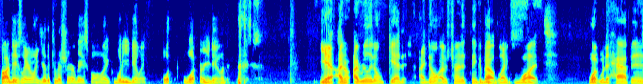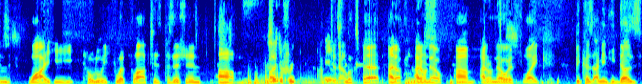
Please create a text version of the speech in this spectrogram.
Five days later, like, you're the commissioner of baseball. Like, what are you doing? What What are you doing? yeah, I don't. I really don't get it. I don't. I was trying to think about like what what would have happened, why he totally flip flopped his position. Um, He's like a freak. I don't just know. looks bad. I don't. I don't know. Um, I don't know if like because I mean he does.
